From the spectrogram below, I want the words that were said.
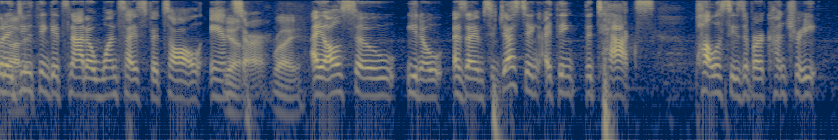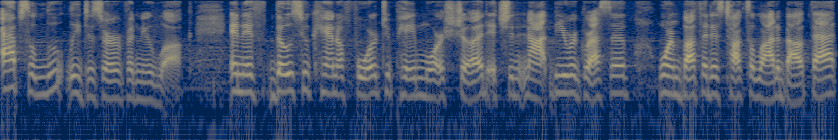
But I do it. think it's not a one size fits all answer. Yeah, right. I also, you know, as I'm suggesting, I think the tax policies of our country absolutely deserve a new look. And if those who can't afford to pay more should, it should not be regressive. Warren Buffett has talked a lot about that,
